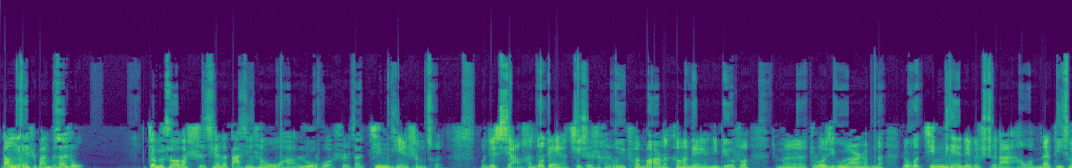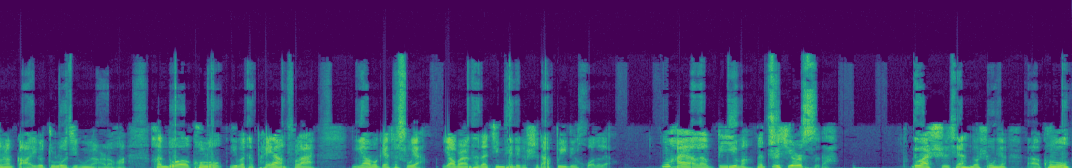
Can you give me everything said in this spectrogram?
当年是百分之三十五。这么说吧，史前的大型生物哈，如果是在今天生存，我就想很多电影其实是很容易穿帮的科幻电影。你比如说什么《侏罗纪公园》什么的，如果今天这个时代哈，我们在地球上搞一个侏罗纪公园的话，很多恐龙你把它培养出来，你要不给它输氧，要不然它在今天这个时代不一定活得了。因为含氧量低嘛，那窒息而死的。另外，史前很多生物像呃恐龙，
